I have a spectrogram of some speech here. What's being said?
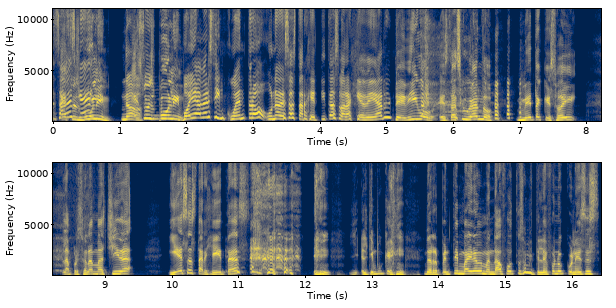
Eh, ¿sabes Eso qué? es bullying. No. Eso es bullying. Voy a ver si encuentro una de esas tarjetitas para que vean. Te digo, estás jugando. Neta que soy la persona más chida. Y esas tarjetas, el tiempo que de repente Mayra me mandaba fotos a mi teléfono con esas,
